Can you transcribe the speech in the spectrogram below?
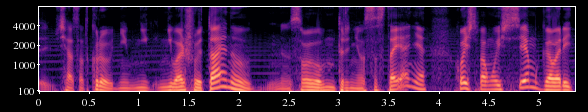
э, сейчас открою не, не, небольшую тайну своего внутреннего состояния. Хочется помочь всем, говорить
